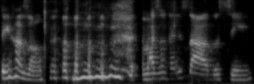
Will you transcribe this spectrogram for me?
Tem razão. é mais organizado, assim.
